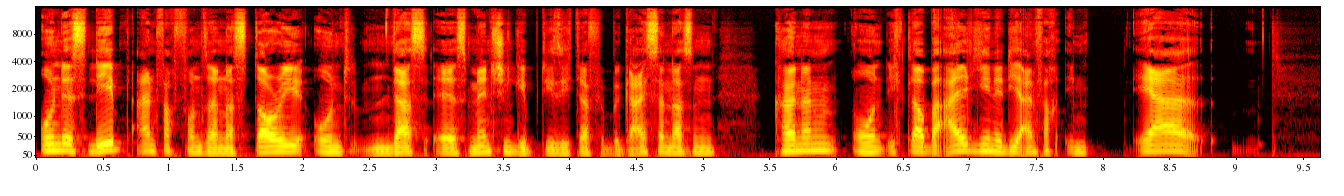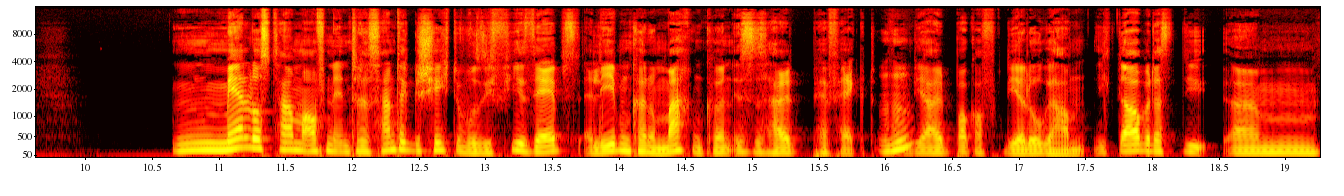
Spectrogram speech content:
Und es lebt einfach von seiner Story und dass es Menschen gibt, die sich dafür begeistern lassen können. Und ich glaube, all jene, die einfach in eher mehr Lust haben auf eine interessante Geschichte, wo sie viel selbst erleben können und machen können, ist es halt perfekt. Mhm. Die halt Bock auf Dialoge haben. Ich glaube, dass die, ähm,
